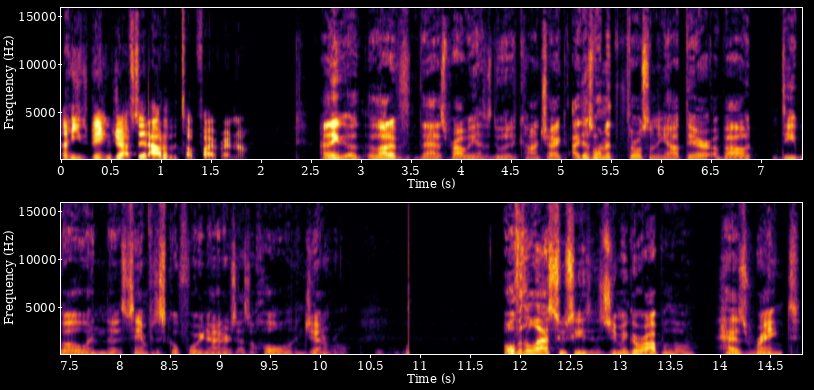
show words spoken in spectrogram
and he's being drafted out of the top five right now. I think a, a lot of that is probably has to do with the contract. I just want to throw something out there about Debo and the San Francisco 49ers as a whole in general. Over the last two seasons, Jimmy Garoppolo has ranked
